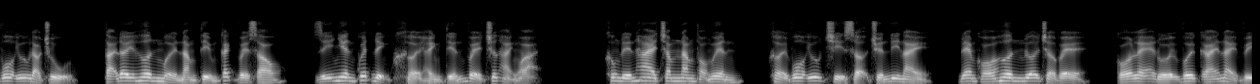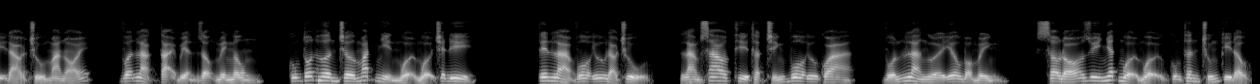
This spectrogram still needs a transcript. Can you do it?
vô ưu đảo chủ, tại đây hơn 10 năm tìm cách về sau, dĩ nhiên quyết định khởi hành tiến về trước hải ngoại. Không đến 200 năm thọ nguyên, khởi vô ưu chỉ sợ chuyến đi này, đem khó hơn nữa trở về, có lẽ đối với cái này vị đảo chủ mà nói, vẫn lạc tại biển rộng mênh mông, cũng tốt hơn trơ mắt nhìn muội muội chết đi. Tên là vô ưu đảo chủ, làm sao thì thật chính vô ưu qua, vốn là người yêu bỏ mình, sau đó duy nhất muội muội cũng thân chúng kỳ độc,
